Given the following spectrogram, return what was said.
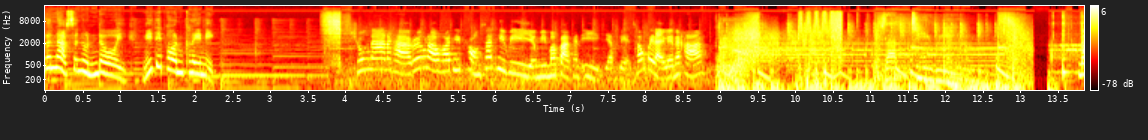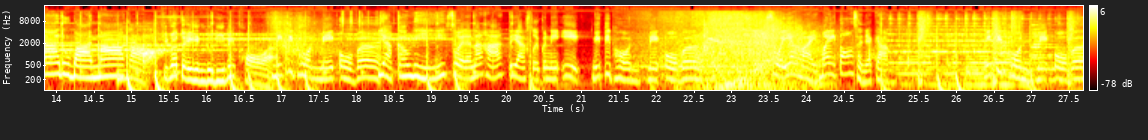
สนับสนุนโดย นิติพลคลินิก ช่วงหน้านะคะ เรื่องราวฮอตฮิตของซัทีวียังมีมาฝากกันอีก อย่าเปลี่ยนช่องไปไหนเลยนะคะ Zap TV. หน้าดูบานมากอะ คิดว่าตัวเองยังดูดีไม่พออะ นิติพล Makeover อยากเกาหลี สวยแล้วนะคะ แต่อยากสวยกว่านี้อีก นิติพล Makeover สวยอย่างใหม่ไม่ต้องสัญญกรรม นิติพล Makeover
